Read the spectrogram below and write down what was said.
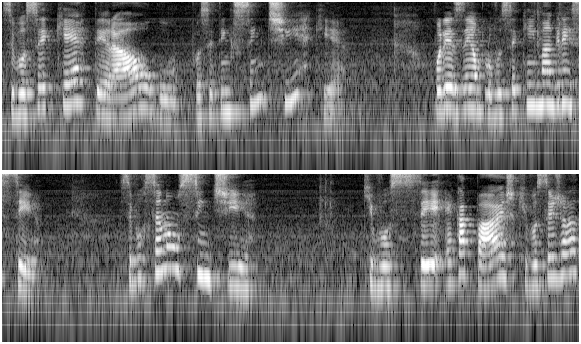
Se você quer ter algo, você tem que sentir que é. Por exemplo, você quer emagrecer. Se você não sentir que você é capaz, que você já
